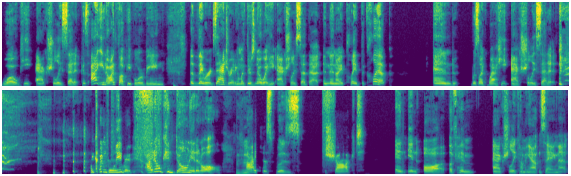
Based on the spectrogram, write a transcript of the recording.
whoa, he actually said it. Because I, you know, I thought people were being, uh, they were exaggerating. I'm like, there's no way he actually said that. And then I played the clip and was like, wow, he actually said it. I couldn't believe it. I don't condone it at all. Mhm. I just was shocked and in awe of him actually coming out and saying that.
